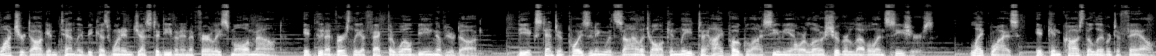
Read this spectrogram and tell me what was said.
Watch your dog intently because when ingested even in a fairly small amount, it could adversely affect the well-being of your dog. The extent of poisoning with xylitol can lead to hypoglycemia or low sugar level and seizures. Likewise, it can cause the liver to fail,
